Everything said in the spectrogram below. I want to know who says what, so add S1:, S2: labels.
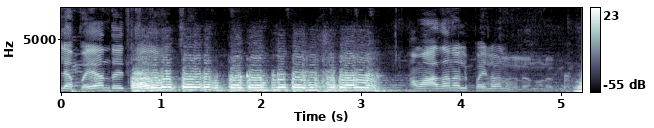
S1: ಅಲ್ಲಿ ಅಂದೈತಿ
S2: ಅರವತ್ತೈದು ಕಂಪ್ಲೀಟ್ ಆಗಿಸಿದ್ದಾರೆ.
S1: ಅವ ಅದಾನಲ್ಲಿ ಪೈಲೋನ್.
